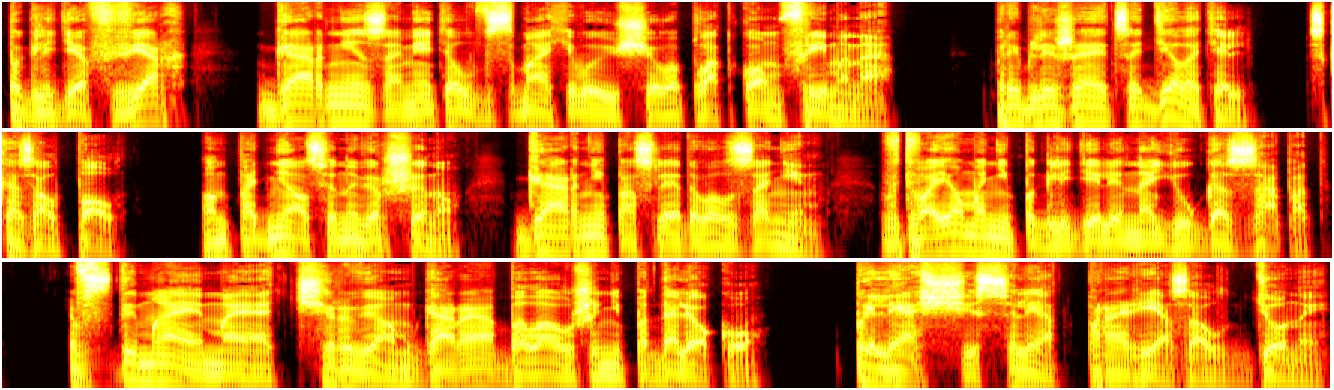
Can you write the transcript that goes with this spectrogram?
Поглядев вверх, Гарни заметил взмахивающего платком Фримена. «Приближается делатель», — сказал Пол. Он поднялся на вершину. Гарни последовал за ним. Вдвоем они поглядели на юго-запад. Вздымаемая червем гора была уже неподалеку. Пылящий след прорезал дюны.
